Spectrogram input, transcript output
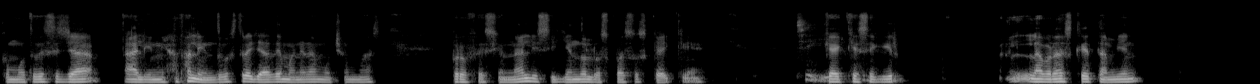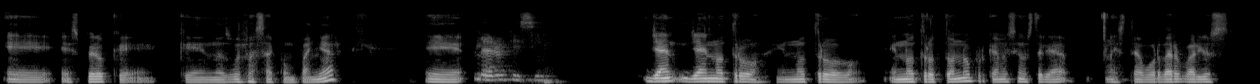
como tú dices, ya alineado a la industria, ya de manera mucho más profesional y siguiendo los pasos que hay que, que, hay que seguir. La verdad es que también eh, espero que, que, nos vuelvas a acompañar. Eh, claro que sí. Ya, ya en otro, en otro en otro tono, porque a mí se me gustaría este, abordar varios,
